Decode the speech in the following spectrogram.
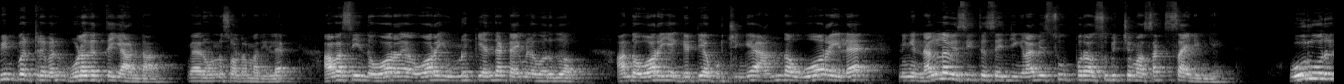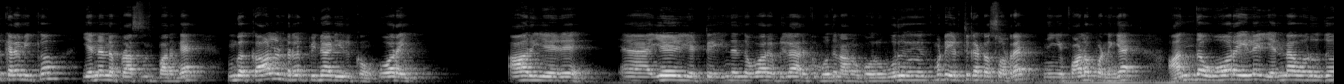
பின்பற்றுவன் உலகத்தை ஆண்டான். வேற ஒன்றும் சொல்கிற மாதிரி இல்லை. அவசியம் இந்த ஓரை ஓரை உனக்கு எந்த டைமில் வருதோ அந்த ஓரையை கெட்டியாக பிடிச்சிங்க. அந்த ஓரையில் நீங்கள் நல்ல விஷயத்தை செஞ்சீங்களாவே சூப்பராக சுபிச்சமாக சக்ஸஸ் ஆகிடுவீங்க ஒரு ஒரு கிழமைக்கும் என்னென்ன ப்ராசஸ் பாருங்கள் உங்கள் காலண்டரில் பின்னாடி இருக்கும் ஓரை. ஆறு ஏழு ஏழு எட்டு இந்த இந்த ஓரை இப்படிலாம் இருக்கும்போது நான் ஒரு ஒரு மட்டும் எடுத்துக்காட்டாக சொல்கிறேன் நீங்கள் ஃபாலோ பண்ணுங்கள் அந்த ஓரையில் என்ன வருதோ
